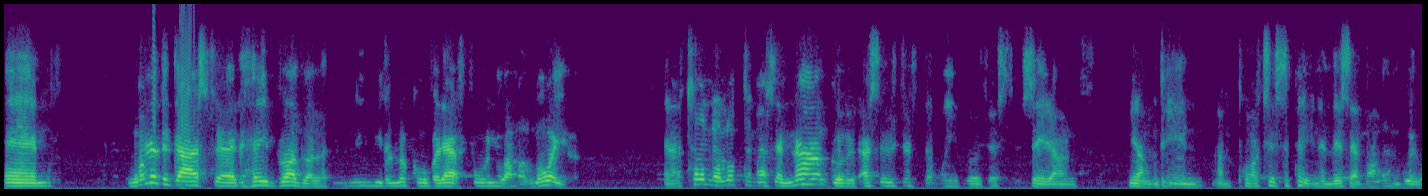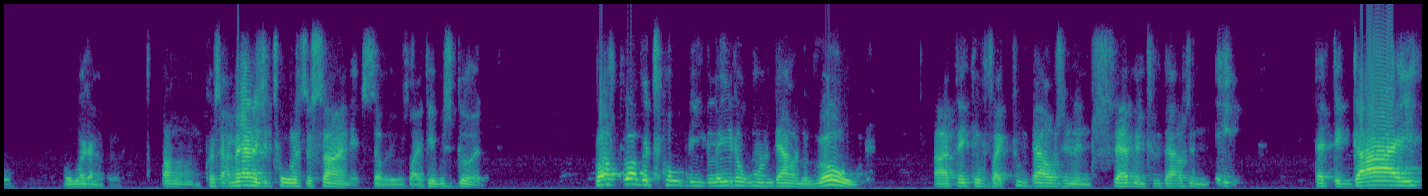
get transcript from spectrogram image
And one of the guys said, "Hey, brother, you need me to look over that for you? I'm a lawyer." And I told him to look at him. I said, "Nah, I'm good." I said, "It's just a waiver, just to say that I'm, you know, I'm being, I'm participating in this at my own will, or whatever." Um, because our manager told us to sign it, so it was like it was good. Buff Brother told me later on down the road, I think it was like 2007, 2008, that the guy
